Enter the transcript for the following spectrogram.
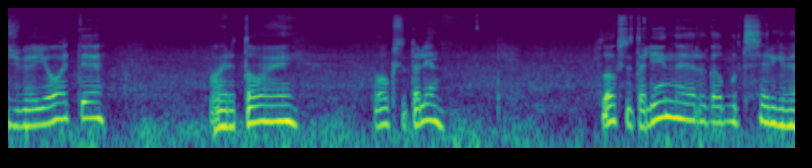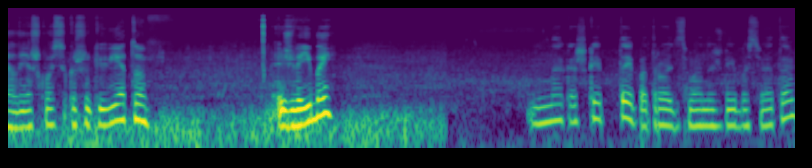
žvejoti, o rytoj plauksiu tolin. Plauksiu tolin ir galbūt irgi vėl ieškosiu kažkokių vietų žvejybai. Na kažkaip taip atrodys mano žvejybos vieta.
